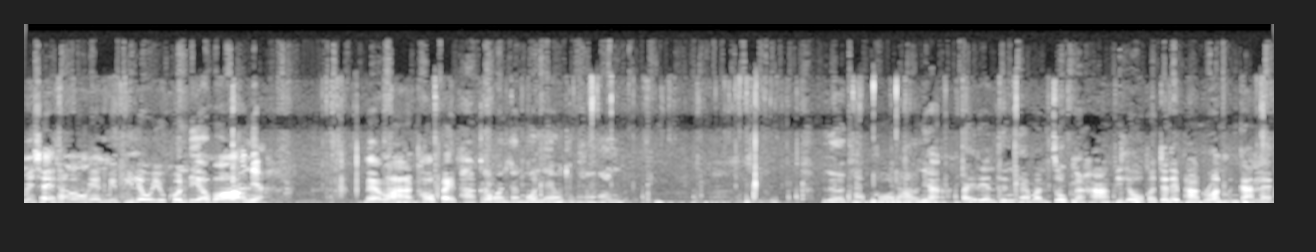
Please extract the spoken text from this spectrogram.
ไม่ใช่ทั้งโรงเรียนมีพี่เลโออยู่คนเดียวบอเนี่ย แบบว่าเขาไปพักร้อนกันหมดแล้วทุกคน เหลือครอบครัวเราเนี่ย ไปเรียนถึงแค่วันศุกร์นะคะ พี่เลโอก็จะได้พักร้อนเหมือนกันแหละ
